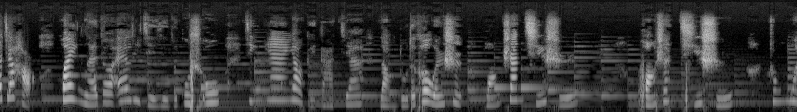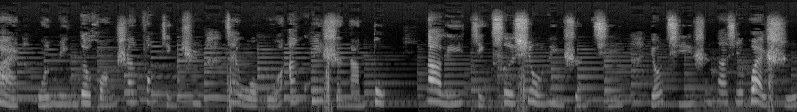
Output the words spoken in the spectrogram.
大家好，欢迎来到艾丽姐姐的故事屋。今天要给大家朗读的课文是《黄山奇石》。黄山奇石，中外闻名的黄山风景区，在我国安徽省南部，那里景色秀丽神奇，尤其是那些怪石，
